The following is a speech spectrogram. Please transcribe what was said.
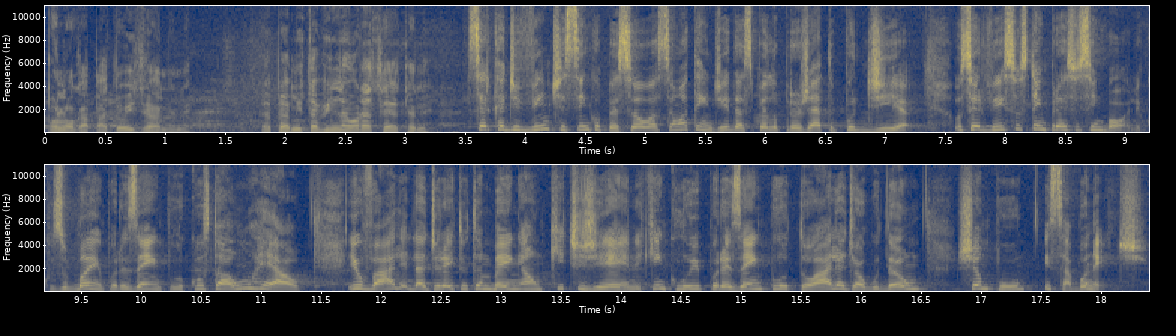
prolongar para dois anos, né? É, para mim está vindo na hora certa, né? Cerca de 25 pessoas são atendidas pelo projeto por dia. Os serviços têm preços simbólicos. O banho, por exemplo, custa um real. E o Vale dá direito também a um kit higiene, que inclui, por exemplo, toalha de algodão, shampoo e sabonete.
